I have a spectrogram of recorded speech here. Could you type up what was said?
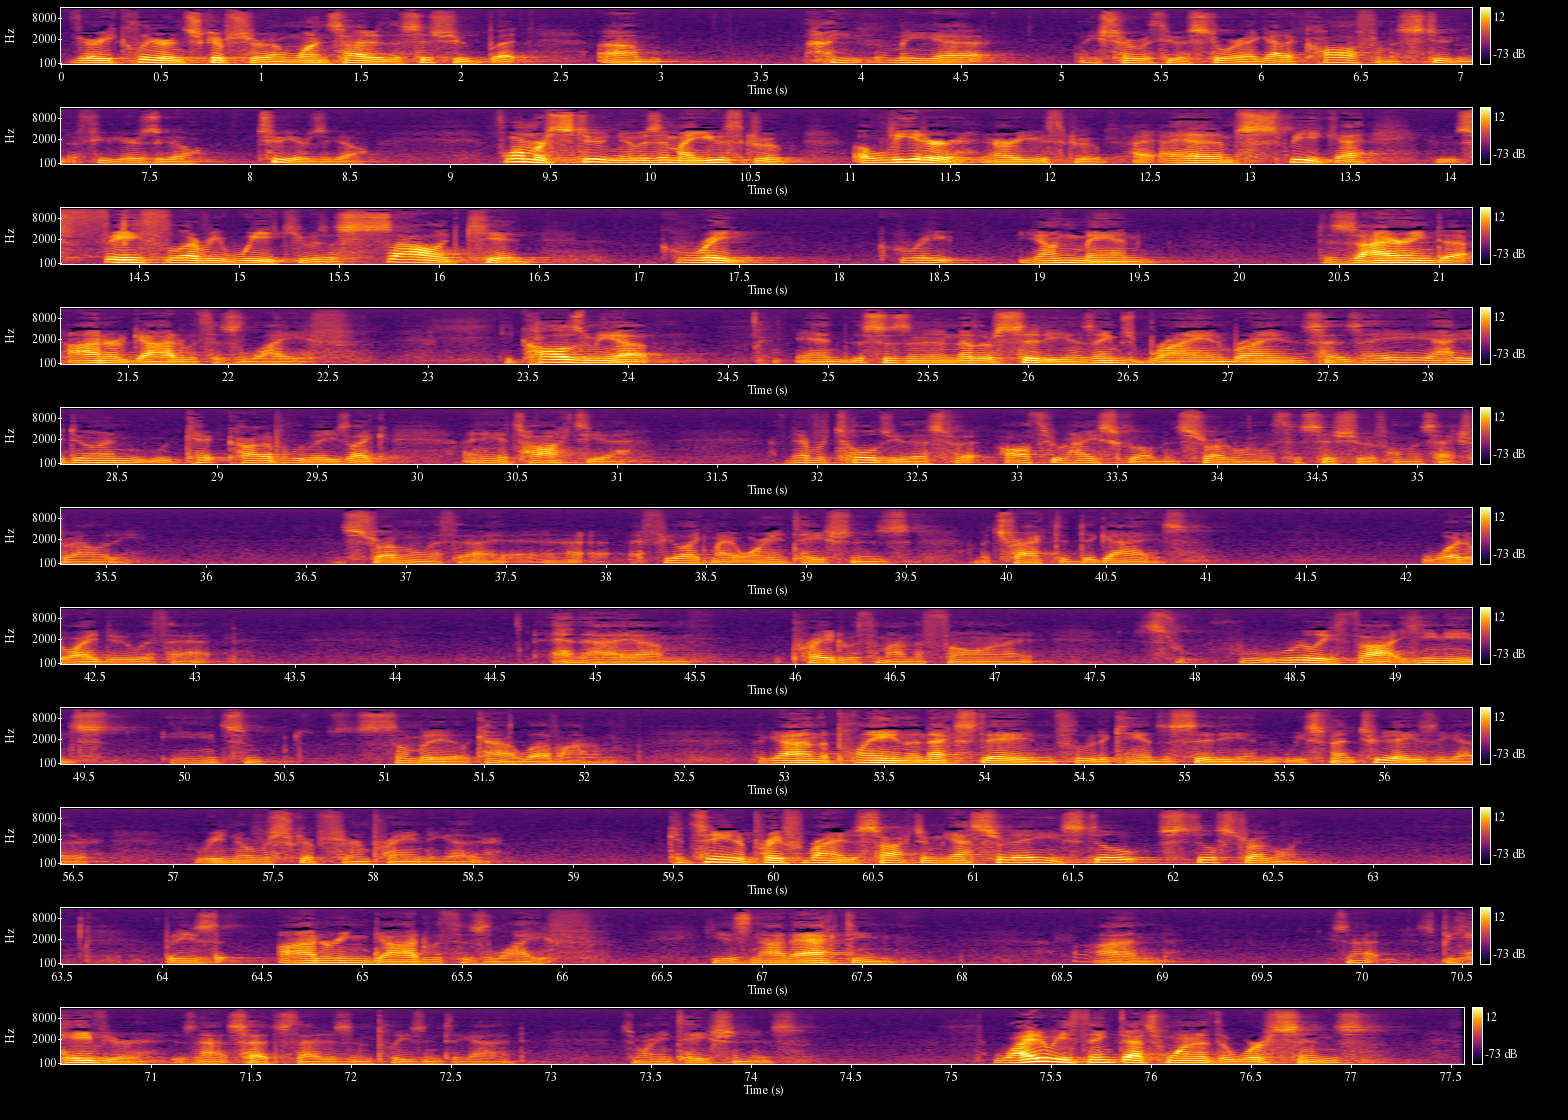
very clear in Scripture on one side of this issue. But um, let me, let, me, uh, let me share with you a story. I got a call from a student a few years ago, two years ago. Former student who was in my youth group, a leader in our youth group. I, I had him speak. I, he was faithful every week. He was a solid kid. Great, great young man, desiring to honor God with his life. He calls me up and this is in another city. And his name's Brian. Brian says, "Hey, how you doing?" We get caught up a little bit. He's like, "I need to talk to you. I've never told you this, but all through high school, I've been struggling with this issue of homosexuality. I'm struggling with it. I, and I, I feel like my orientation is I'm attracted to guys. What do I do with that?" And I um, prayed with him on the phone. I just really thought he needs he needs some somebody to kind of love on him I got on the plane the next day and flew to Kansas City, and we spent two days together, reading over Scripture and praying together. Continue to pray for Brian. I just talked to him yesterday. He's still, still struggling. But he's honoring God with his life. He is not acting on, he's not, his behavior is not such that isn't pleasing to God. His orientation is. Why do we think that's one of the worst sins?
